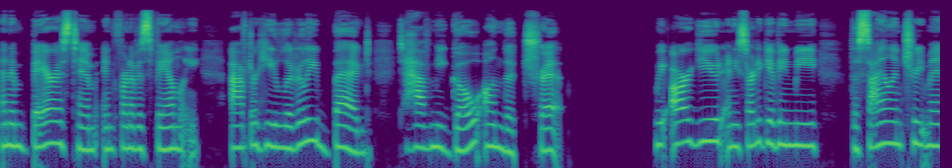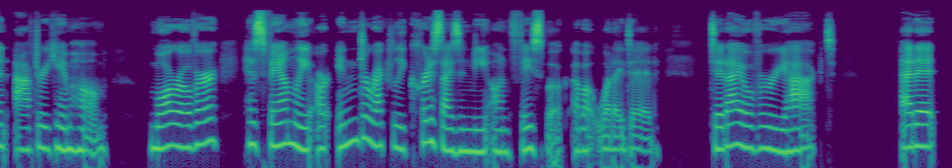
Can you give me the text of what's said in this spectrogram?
and embarrassed him in front of his family after he literally begged to have me go on the trip. We argued and he started giving me the silent treatment after he came home. Moreover, his family are indirectly criticizing me on Facebook about what I did. Did I overreact? Edit,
